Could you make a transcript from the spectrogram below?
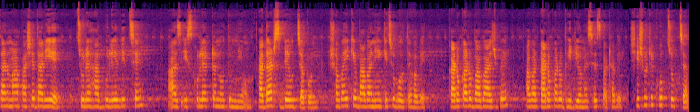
তার মা পাশে দাঁড়িয়ে চুলে হাত বুলিয়ে দিচ্ছে, আজ স্কুলে একটা নতুন নিয়ম। ফাদার্স ডে উদযাপন। সবাইকে বাবা নিয়ে কিছু বলতে হবে। কারও কারও বাবা আসবে, আবার কারও কারও ভিডিও মেসেজ পাঠাবে। শিশুটি খুব চুপচাপ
